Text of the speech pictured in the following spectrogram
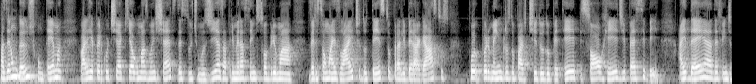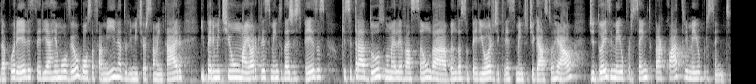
Fazer um gancho com o tema, vale repercutir aqui algumas manchetes desses últimos dias. A primeira sendo sobre uma versão mais light do texto para liberar gastos por, por membros do partido do PT, PSOL, Rede e PSB. A ideia defendida por eles seria remover o Bolsa Família do limite orçamentário e permitir um maior crescimento das despesas, que se traduz numa elevação da banda superior de crescimento de gasto real de 2,5% para 4,5%.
